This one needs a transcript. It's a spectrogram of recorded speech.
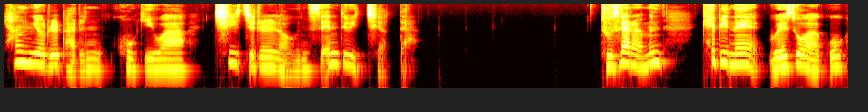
향료를 바른 고기와 치즈를 넣은 샌드위치였다. 두 사람은 케빈의 왜소하고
